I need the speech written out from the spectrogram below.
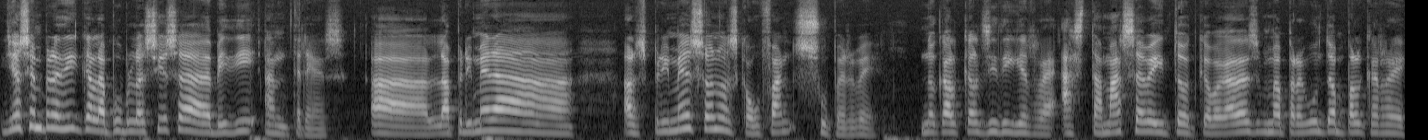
Jo sempre dic que la població s'ha de dividir en tres. Uh, la primera... Els primers són els que ho fan superbé. No cal que els hi diguis res, hasta massa bé i tot, que a vegades me pregunten pel carrer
